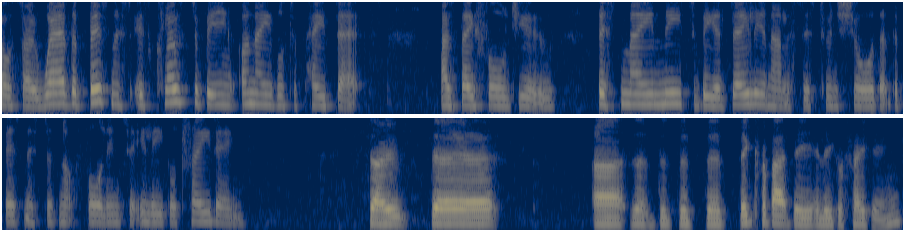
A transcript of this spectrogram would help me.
Oh sorry, where the business is close to being unable to pay debts as they fall due, this may need to be a daily analysis to ensure that the business does not fall into illegal trading. So the uh, the, the, the, the thing about the illegal trading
